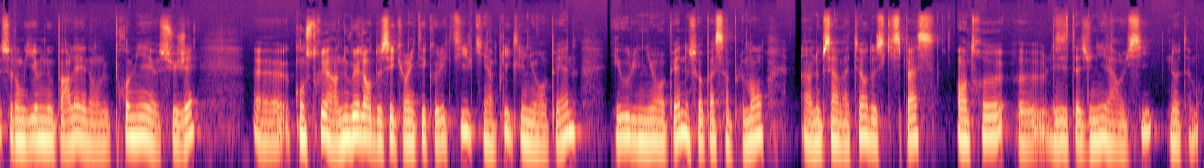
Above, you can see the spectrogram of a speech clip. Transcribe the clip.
ce dont Guillaume nous parlait dans le premier sujet, construire un nouvel ordre de sécurité collective qui implique l'Union européenne et où l'Union européenne ne soit pas simplement un observateur de ce qui se passe entre euh, les États-Unis et la Russie notamment.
